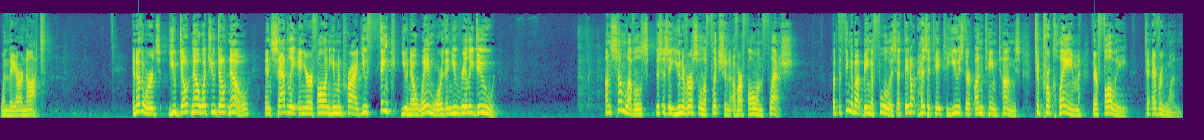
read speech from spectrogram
when they are not. In other words, you don't know what you don't know, and sadly, in your fallen human pride, you think you know way more than you really do. On some levels, this is a universal affliction of our fallen flesh. But the thing about being a fool is that they don't hesitate to use their untamed tongues to proclaim their folly to everyone.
